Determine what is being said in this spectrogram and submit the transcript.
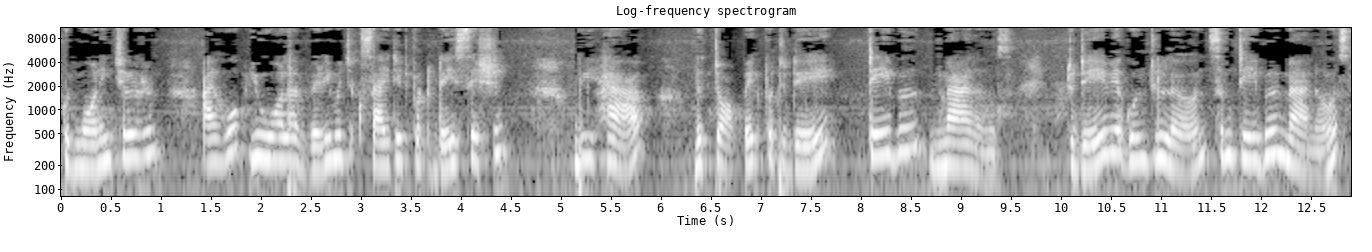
Good morning, children. I hope you all are very much excited for today's session. We have the topic for today table manners. Today we are going to learn some table manners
